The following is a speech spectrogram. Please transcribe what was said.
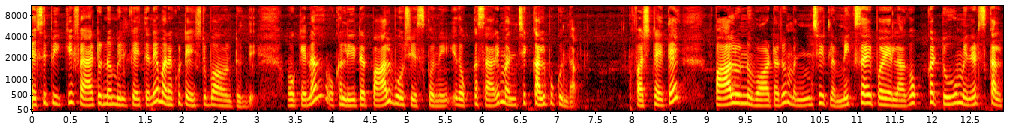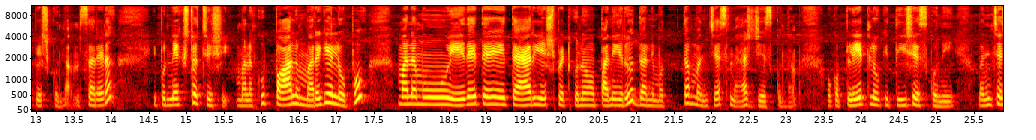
రెసిపీకి ఫ్యాట్ ఉన్న మిల్క్ అయితేనే మనకు టేస్ట్ బాగుంటుంది. ఓకేనా? ఒక లీటర్ పాలు పోసేసుకొని ఇది ఒక్కసారి మంచి కలుపుకుందాం. ఫస్ట్ అయితే పాలున్న వాటరు మంచి ఇట్లా మిక్స్ అయిపోయేలాగా ఒక్క టూ మినిట్స్ కలిపేసుకుందాం. సరేనా? ఇప్పుడు నెక్స్ట్ వచ్చేసి మనకు పాలు మరిగేలోపు మనము ఏదైతే తయారు చేసి పెట్టుకున్నామో పనీరు దాన్ని మొత్తం మంచిగా స్మాష్ చేసుకుందాం. ఒక ప్లేట్లోకి తీసేసుకొని మంచిగా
